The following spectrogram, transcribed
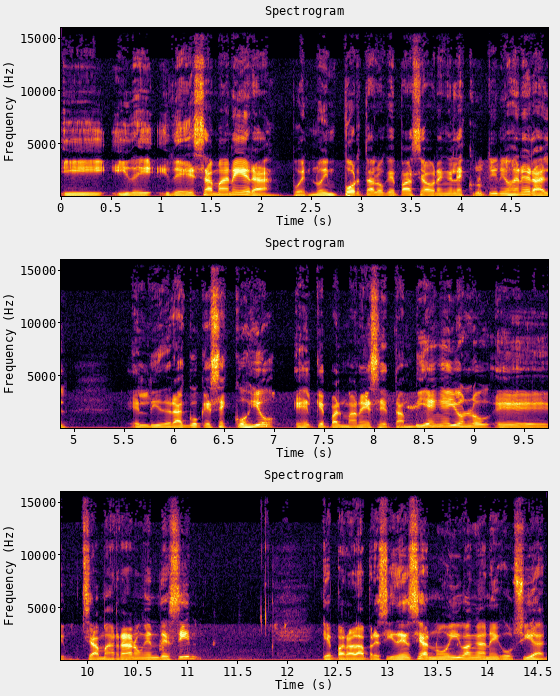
Y, de, esa manera, pues no importa lo que pase ahora en el escrutinio general, el liderazgo que se escogió es el que permanece. También ellos lo, eh, se amarraron en decir que para la presidencia no iban a negociar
